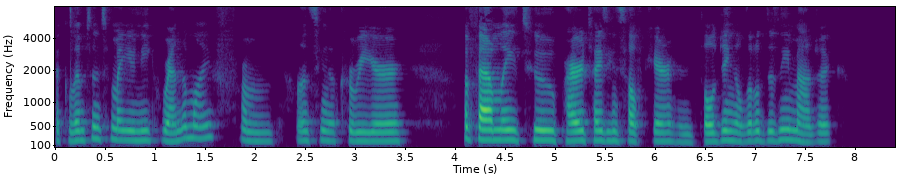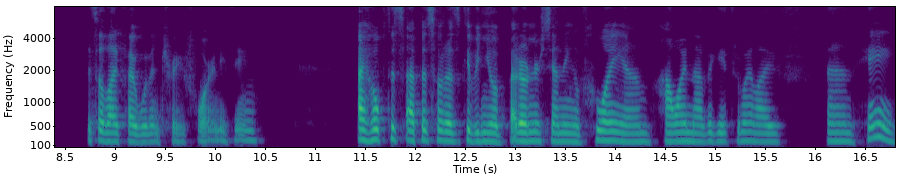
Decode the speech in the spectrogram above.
a glimpse into my unique random life from balancing a career, a family, to prioritizing self care and indulging a little Disney magic. It's a life I wouldn't trade for anything. I hope this episode has given you a better understanding of who I am, how I navigate through my life, and hey,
